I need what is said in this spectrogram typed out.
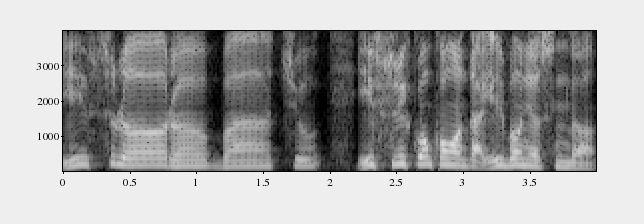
입술 얼어봐주 입술이 꽁꽁한다 1번이었습니다.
